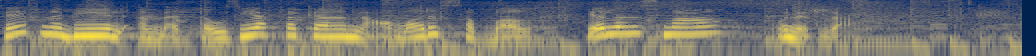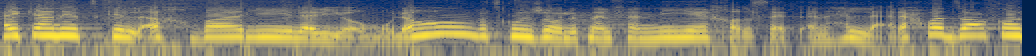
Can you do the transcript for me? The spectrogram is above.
سيف نبيل. أما التوزيع فكان لعمر الصباغ. يلا نسمعها ونرجع. هي كانت كل أخباري لليوم. ولهون بتكون جولتنا الفنية خلصت. أنا هلا رح ودعكم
